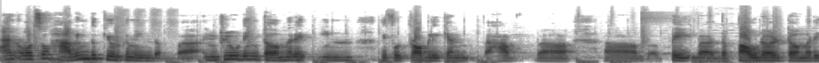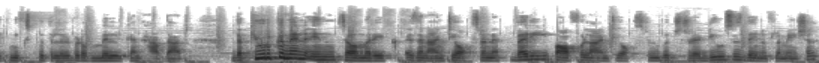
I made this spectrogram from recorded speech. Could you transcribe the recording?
And also having the curcumin the, uh, including turmeric in the food probably can have uh, uh, pay, uh, the powdered turmeric mixed with a little bit of milk and have that the curcumin in turmeric is an antioxidant a very powerful antioxidant which reduces the inflammation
